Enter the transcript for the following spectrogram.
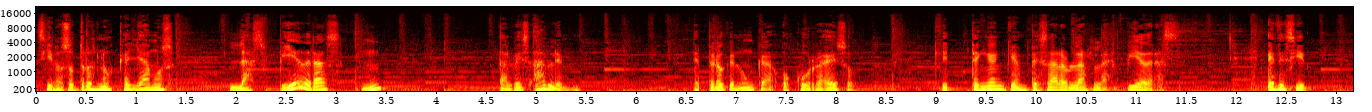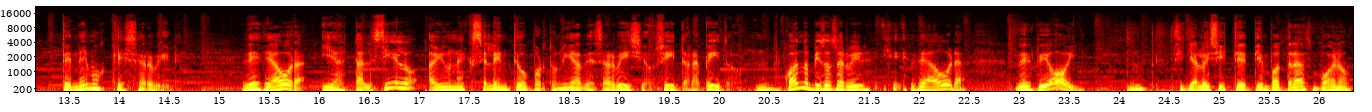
si nosotros nos callamos, las piedras tal vez hablen. Espero que nunca ocurra eso tengan que empezar a hablar las piedras. Es decir, tenemos que servir. Desde ahora y hasta el cielo hay una excelente oportunidad de servicio. Sí, te repito. ¿Cuándo empiezo a servir? Desde ahora, desde hoy. Si ya lo hiciste tiempo atrás, bueno,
